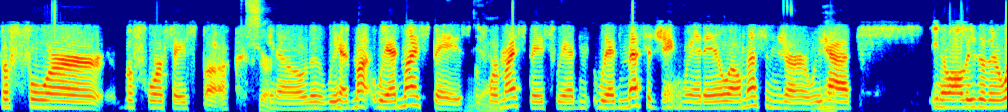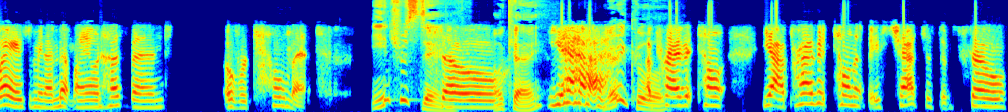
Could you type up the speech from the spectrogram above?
before before Facebook. Sure. You know, we had my, we had MySpace before yeah. MySpace. We had we had messaging. We had AOL Messenger. We yeah. had you know all these other ways. I mean, I met my own husband over Telnet. Interesting. So okay. Yeah. Very cool. A private tel yeah, a private Telnet based chat system. So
